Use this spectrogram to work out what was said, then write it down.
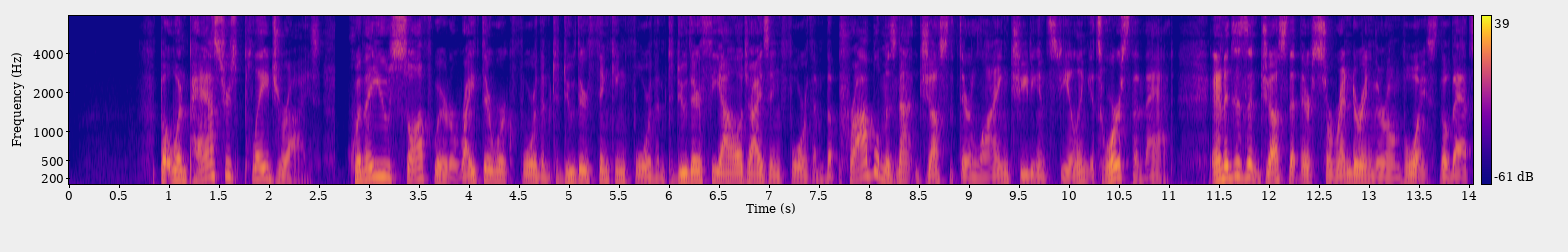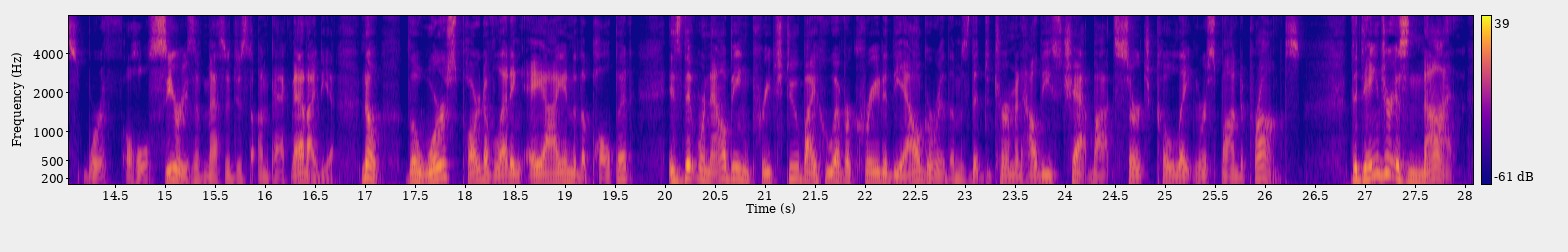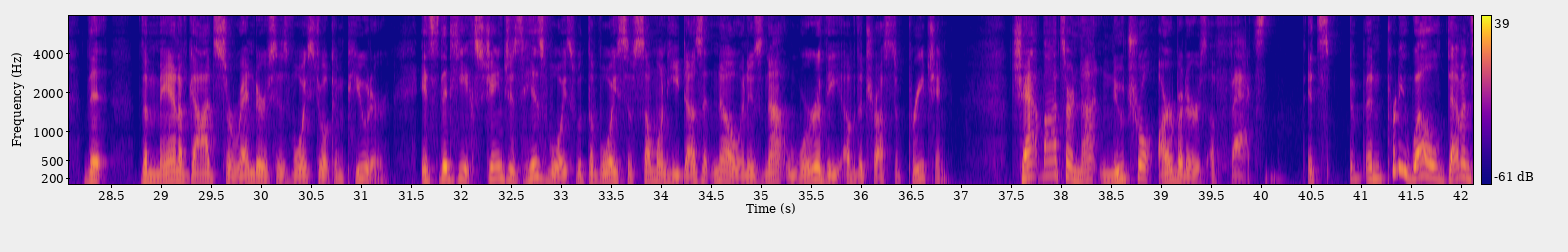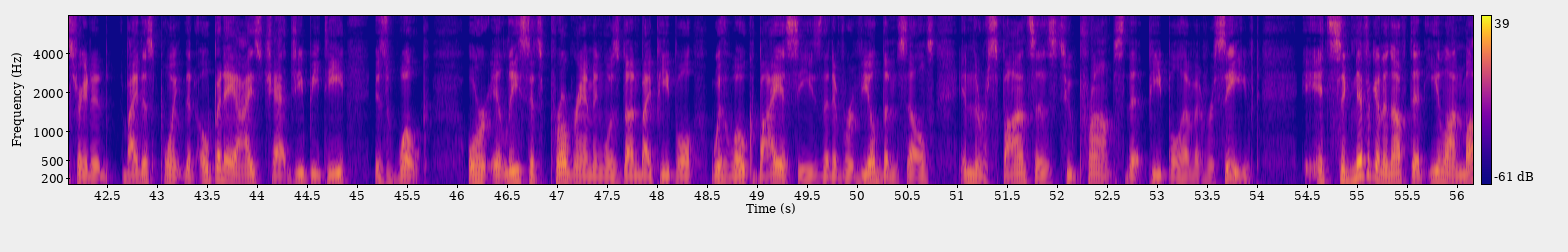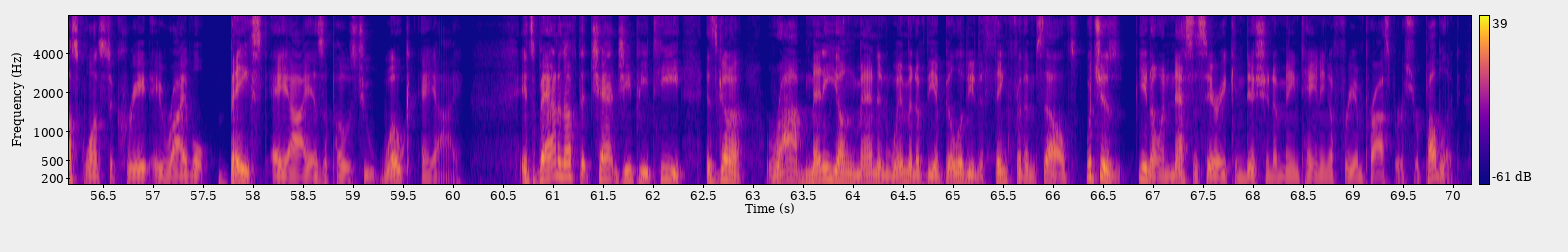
But when pastors plagiarize, when they use software to write their work for them, to do their thinking for them, to do their theologizing for them, the problem is not just that they're lying, cheating, and stealing, it's worse than that. And it isn't just that they're surrendering their own voice, though that's worth a whole series of messages to unpack that idea. No, the worst part of letting AI into the pulpit is that we're now being preached to by whoever created the algorithms that determine how these chatbots search, collate, and respond to prompts. The danger is not that the man of God surrenders his voice to a computer. It's that he exchanges his voice with the voice of someone he doesn't know and who's not worthy of the trust of preaching. Chatbots are not neutral arbiters of facts. It's been pretty well demonstrated by this point that OpenAI's ChatGPT is woke, or at least its programming was done by people with woke biases that have revealed themselves in the responses to prompts that people have received it's significant enough that Elon Musk wants to create a rival based AI as opposed to woke AI. It's bad enough that ChatGPT is going to rob many young men and women of the ability to think for themselves, which is, you know, a necessary condition of maintaining a free and prosperous republic.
